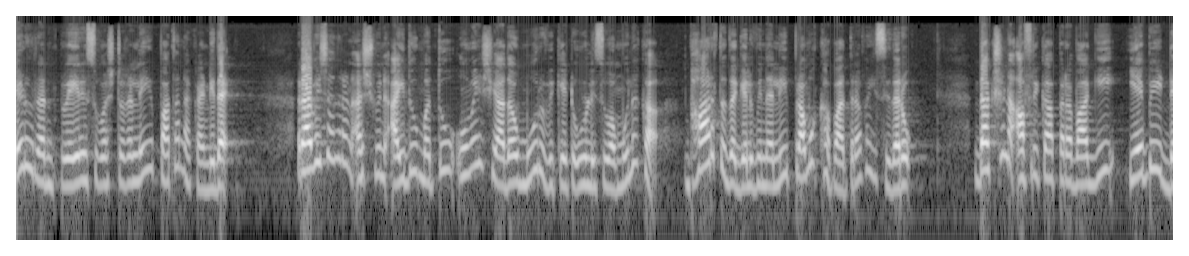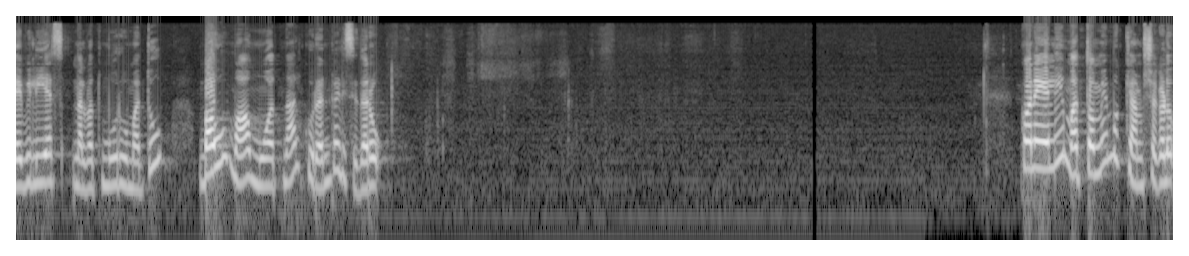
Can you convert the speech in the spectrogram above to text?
ಏಳು ರನ್ ಪ್ರೇರಿಸುವಷ್ಟರಲ್ಲೇ ಪತನ ಕಂಡಿದೆ. ರವಿಚಂದ್ರನ್, ಅಶ್ವಿನ್ ಐದು ಮತ್ತು ಉಮೇಶ್ ಯಾದವ್ ಮೂರು ವಿಕೆಟ್ ಉರುಳಿಸುವ ಮೂಲಕ ಭಾರತದ ಗೆಲುವಿನಲ್ಲಿ ಪ್ರಮುಖ ಪಾತ್ರ ವಹಿಸಿದರು. ದಕ್ಷಿಣ ಆಫ್ರಿಕಾ ಪರವಾಗಿ ಎಬಿ ಡೆವಿಲಿಯರ್ಸ್ ನಲವತ್ಮೂರು ಮತ್ತು ಬೌಮಾ ಮೂವತ್ನಾಲ್ಕು ರನ್ ಗಳಿಸಿದರು. ಕೊನೆಯಲ್ಲಿ ಮತ್ತೊಮ್ಮೆ ಮುಖ್ಯಾಂಶಗಳು.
